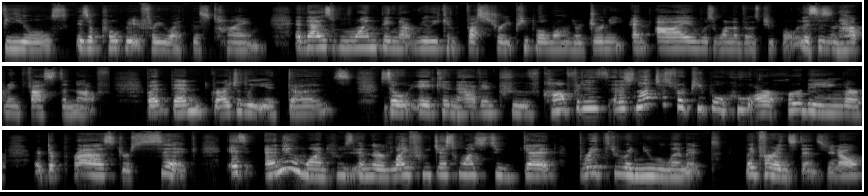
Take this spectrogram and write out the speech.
feels is appropriate for you at this time. And that is one thing that really can frustrate people along their journey. And I was one of those people. This isn't happening fast enough. But then gradually it does. So it can have improved confidence. And it's not just for people who are hurting or, or depressed or sick. It's anyone who's in their life who just wants to get break through a new limit like, for instance, you know,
